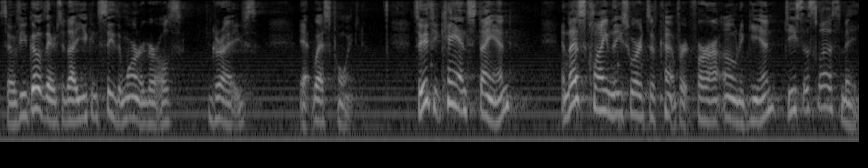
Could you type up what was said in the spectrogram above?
So if you go there today, you can see the Warner girls' graves at West Point. So if you can, stand and let's claim these words of comfort for our own again. Jesus loves me.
